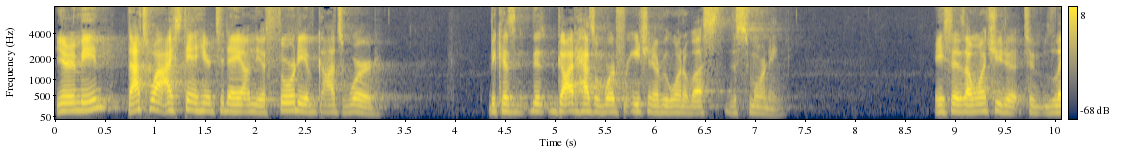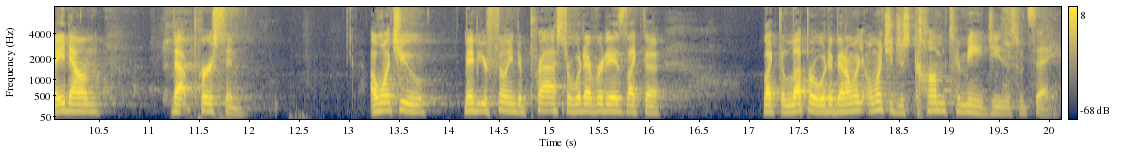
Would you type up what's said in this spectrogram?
You know what I mean? That's why I stand here today on the authority of God's word, because God has a word for each and every one of us this morning. He says, I want you to, to lay down that person. I want you Maybe you're feeling depressed or whatever it is, like the, like the leper would have been. I want, I want you to just come to me, Jesus would say.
